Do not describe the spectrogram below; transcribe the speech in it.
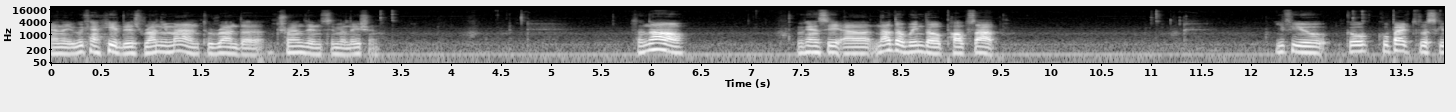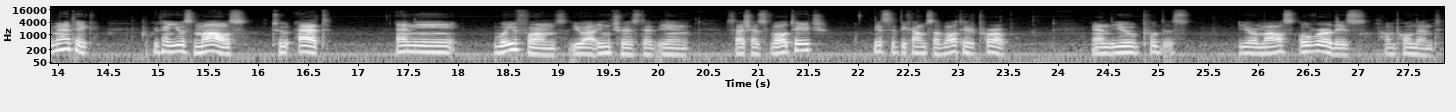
And we can hit this running man to run the transient simulation. So now we can see another window pops up. If you go, go back to the schematic, you can use mouse to add any waveforms you are interested in, such as voltage. This becomes a voltage probe. And you put this, your mouse over this component,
